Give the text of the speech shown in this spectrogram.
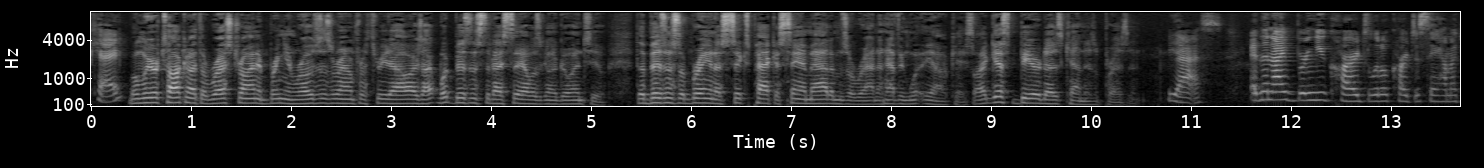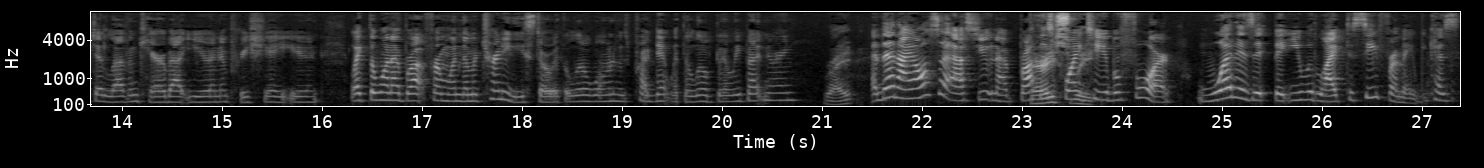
Okay. When we were talking about the restaurant and bringing roses around for three dollars, what business did I say I was going to go into? The business of bringing a six pack of Sam Adams around and having. Yeah, okay. So I guess beer does count as a present. Yes. And then I bring you cards, little cards to say how much I love and care about you and appreciate you. Like the one I brought from when the maternity store with the little woman who's pregnant with the little belly button ring. Right? And then I also asked you, and I brought Very this point sweet. to you before. What is it that you would like to see from me? Because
